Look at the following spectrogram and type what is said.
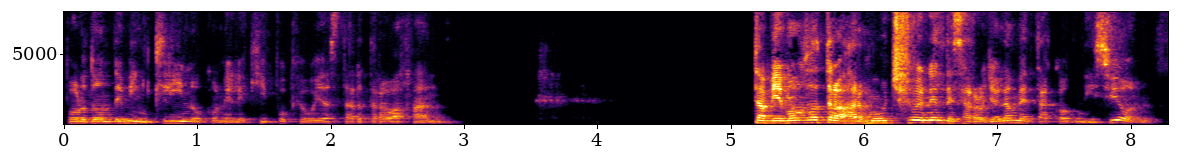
¿Por dónde me inclino con el equipo que voy a estar trabajando? También vamos a trabajar mucho en el desarrollo de la metacognición,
